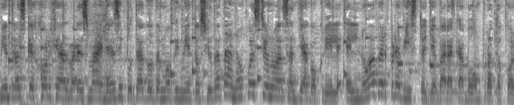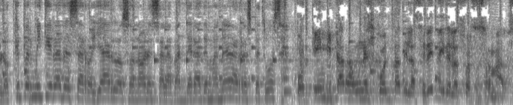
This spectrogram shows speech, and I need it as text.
Mientras que Jorge Álvarez Maínez, diputado de Movimiento Ciudadano, cuestionó a Santiago Krill el no haber previsto llevar a cabo un protocolo que permitiera desarrollar los honores a la bandera de manera respetuosa. ¿Por qué invitar a una escolta de la Serena y de las Fuerzas Armadas?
